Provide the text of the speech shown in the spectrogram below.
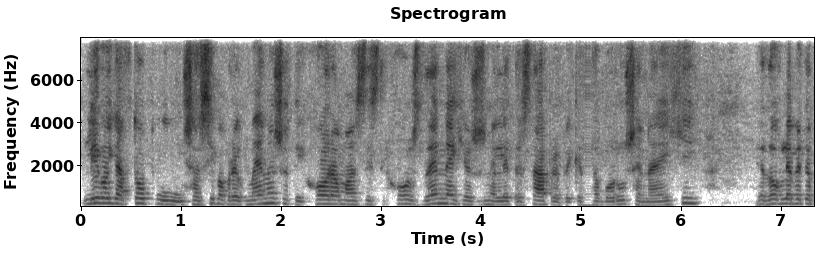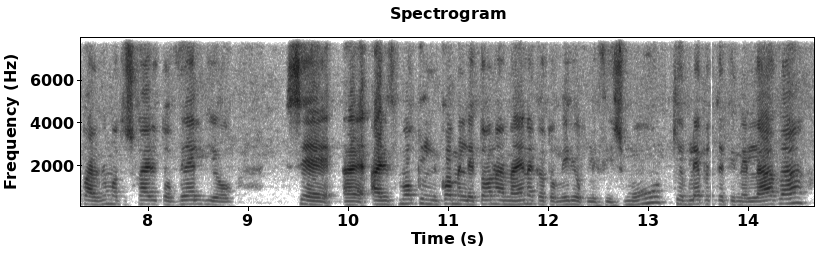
Λίγο για αυτό που σας είπα προηγουμένως, ότι η χώρα μας δυστυχώς δεν έχει όσες μελέτες θα έπρεπε και θα μπορούσε να έχει. Εδώ βλέπετε παραδείγματος χάρη το Βέλγιο σε ε, αριθμό κλινικών μελετών ανά ένα εκατομμύριο πληθυσμού και βλέπετε την Ελλάδα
